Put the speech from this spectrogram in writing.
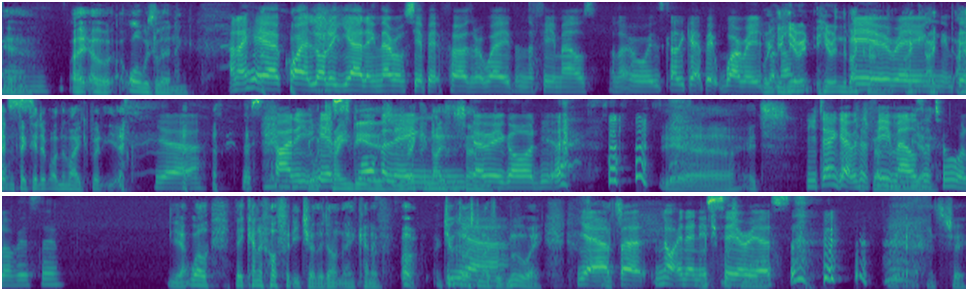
Yeah, um, I, oh, always learning. And I hear quite a lot of yelling. They're obviously a bit further away than the females, and I always kind of get a bit worried. Well, you hear it here in the background. I, I, I haven't picked it up on the mic, but yeah. Yeah, this kind of you hear squabbling going on. Yeah. yeah, it's. You don't get with the females yeah. at all, obviously. Yeah, well, they kind of huff at each other, don't they? Kind of, oh, too close yeah. to my food, move away. Yeah, but not in any much, serious. Much yeah, that's true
